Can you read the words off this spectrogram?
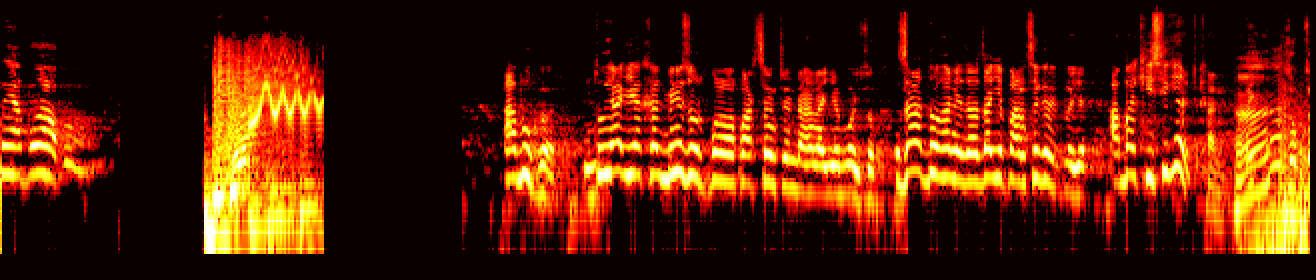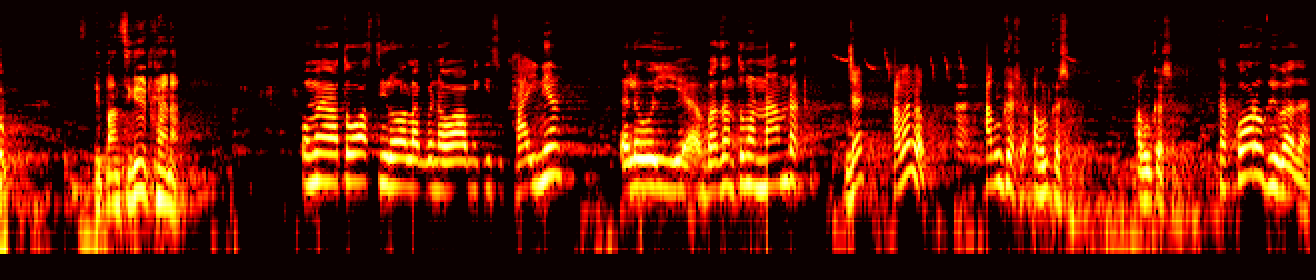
মেয়া বল আবু কর তুই আইয়া খাল মেজর পার্সেন্টেজ না হানাইয়ে বইছো। যা দোকানে যা যাইয়ে পান সিগারেট লইয়া। আব্বা কি সিগারেট খান চুপ চুপ। এই পান সিগারেট খায় না? ও মেয়া এত অস্থির হওয়া লাগবে না আমি কিছু খাই না। তাহলে ওই বাজান তোমার নামটা কি যে আমার নাম? আবুল কাসেম আবুল কাসেম আবুল কাসেম তা করো কি বাজান?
